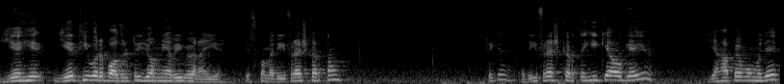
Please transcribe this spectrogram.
ये ये थी वो रिपोजिटरी जो हमने अभी भी बनाई है. इसको मैं रिफ़्रेश करता हूँ. ठीक है? रिफ़्रेश करते ही क्या हो गया ये? यहाँ पे वो मुझे एक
